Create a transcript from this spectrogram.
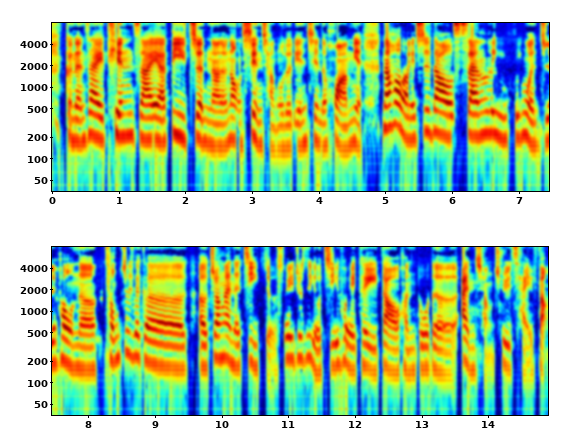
可能在天灾啊、地震啊的那种现场，我的连线的画面。那后来是到三立新闻之后呢，从事这个呃专案的记者，所以就是有机会可以到很多的案场去采访，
